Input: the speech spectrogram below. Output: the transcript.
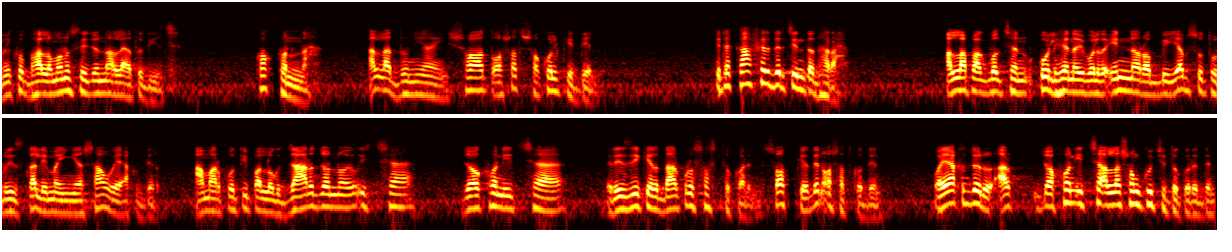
আমি খুব ভালো মানুষ, সেই জন্য আল্লাহ এত দিয়েছে। কখন না? আল্লাহ দুনিয়ায় সৎ, অসৎ সকলকে দেন। এটা কাফেরদের চিন্তাধারা। আল্লাহ পাক বলছেন, কুল হে নবী, বলে ইন্না রব্বি ইয়াবসুতু রিজকা লিমান ইয়াশা ওয়া ইয়াকদির। আমার প্রতিপালক যার জন্য ইচ্ছা, যখন ইচ্ছা, রিজিকের দ্বার প্রশস্ত করেন। সৎকে দেন, অসৎকে দেন। ওয়াকদের আর যখন ইচ্ছা, আল্লাহ সংকুচিত করে দেন।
